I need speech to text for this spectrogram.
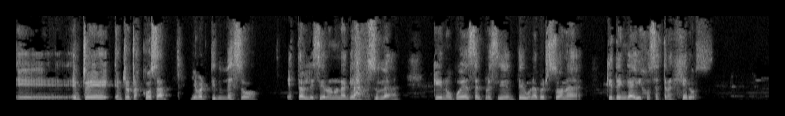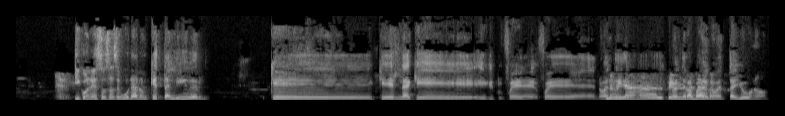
eh, entre, entre otras cosas, y a partir de eso establecieron una cláusula que no puede ser presidente una persona que tenga hijos extranjeros. Y con eso se aseguraron que esta líder, que, que es la que fue, fue Nobel, de, Nobel de la Paz de en la Paz. 91,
